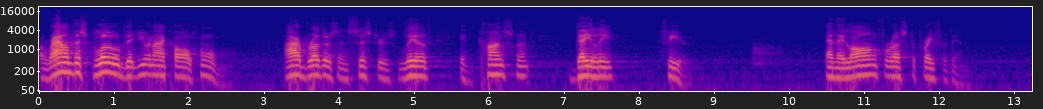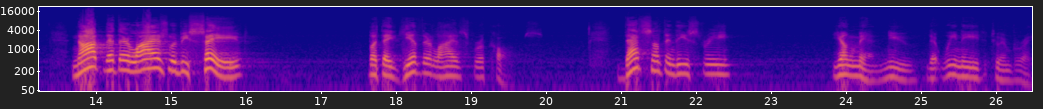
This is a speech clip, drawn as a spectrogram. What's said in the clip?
Around this globe that you and I call home, our brothers and sisters live in constant, daily fear. And they long for us to pray for them. Not that their lives would be saved, but they'd give their lives for a cause. That's something these three young men knew that we need to embrace.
